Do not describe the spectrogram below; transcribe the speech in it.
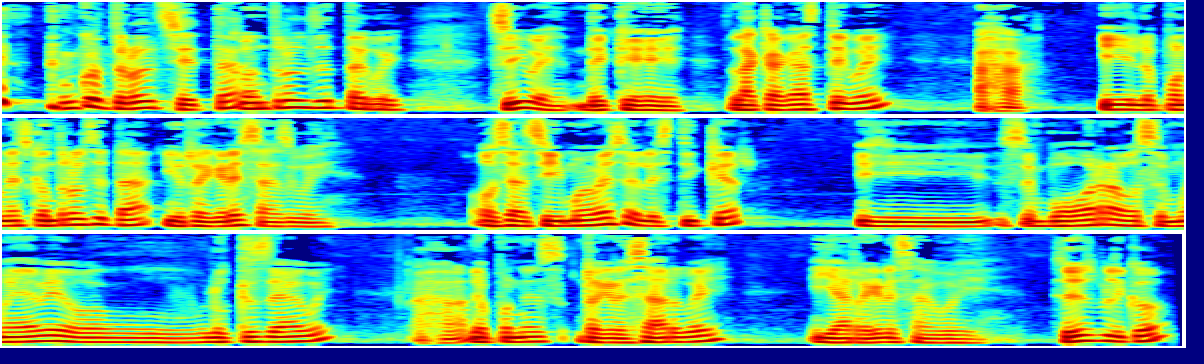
¿Un control Z? Control Z, güey. Sí, güey. De que la cagaste, güey. Ajá. Y le pones control Z y regresas, güey. O sea, si mueves el sticker y se borra o se mueve o lo que sea, güey. Ajá. Le pones regresar, güey. Y ya regresa, güey. ¿Se me explicó?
